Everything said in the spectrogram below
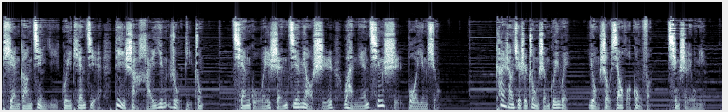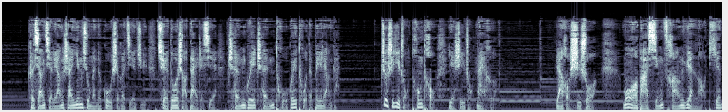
天罡尽已归天界，地煞还应入地中，千古为神皆妙时，万年青史播英雄。看上去是众神归位，永寿香火供奉，青史留名。可想起梁山英雄们的故事和结局，却多少带着些尘归尘，土归土的悲凉感。这是一种通透，也是一种奈何。然后诗说：“莫把行藏怨老天，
